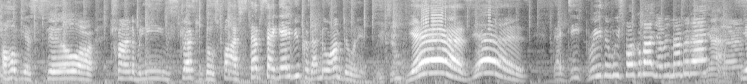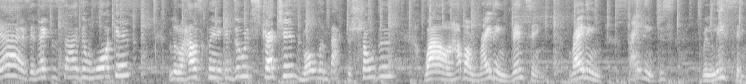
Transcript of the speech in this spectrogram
I hope you still are trying to relieve stress with those five steps I gave you because I know I'm doing it. Me too. Yes, yes. That deep breathing we spoke about, y'all remember that? Yes. Yes, and exercise and walking. A little house cleaning can do it. Stretching, rolling back the shoulders. Wow, how about writing, venting? Writing, writing, just releasing.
